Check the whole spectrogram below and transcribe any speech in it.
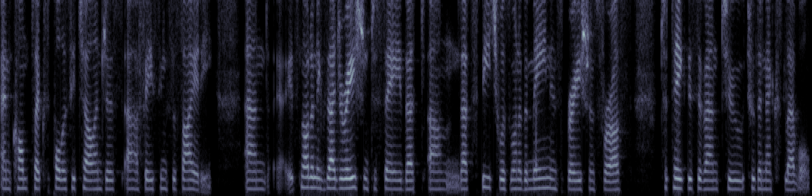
and complex policy challenges uh, facing society. And it's not an exaggeration to say that um, that speech was one of the main inspirations for us to take this event to, to the next level.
